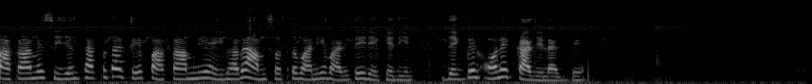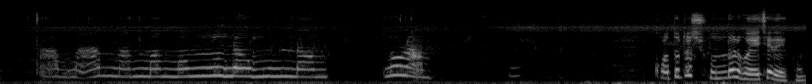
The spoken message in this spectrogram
পাকা আমের সিজন থাকতে থাকতে পাকা আম নিয়ে এইভাবে আমসত্ত্ব বানিয়ে বাড়িতেই রেখে দিন দেখবেন অনেক কাজে লাগবে কতটা সুন্দর হয়েছে দেখুন।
